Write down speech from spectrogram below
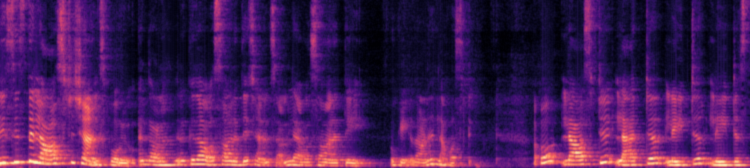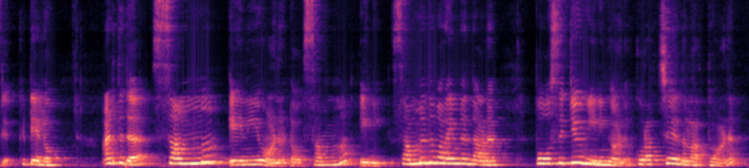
this is the last chance for you എന്താണ്? നിനക്കിത് അവസാനത്തെ ചാൻസ് ആണ് അല്ലേ? അവസാനത്തെ. ഓക്കെ അതാണ് ലാസ്റ്റ് അപ്പോൾ ലാസ്റ്റ് ലാറ്റർ ലേറ്റർ ലേറ്റസ്റ്റ് കിട്ടിയല്ലോ? അടുത്തത് സമ്മും എനിയും ആണ് കേട്ടോ. സമ്മ എനി. സമ്മ എന്ന് പറയുമ്പോൾ എന്താണ്? പോസിറ്റീവ് മീനിങ് ആണ്. കുറച്ച് എന്നുള്ള അർത്ഥമാണ്.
